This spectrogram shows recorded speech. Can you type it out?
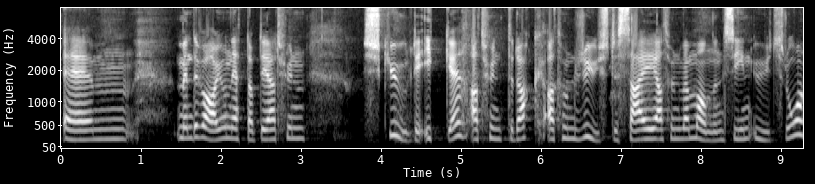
Um, men det var jo nettopp det at hun skjulte ikke at hun drakk, at hun ruste seg, at hun var mannen sin utro.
